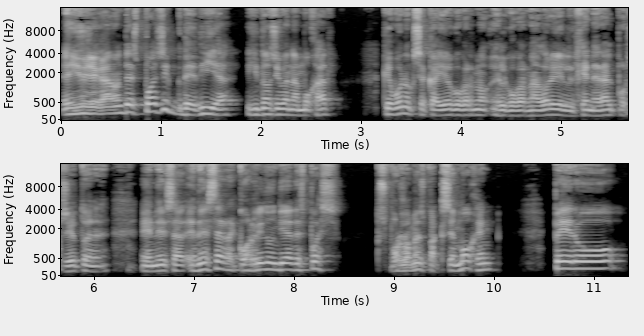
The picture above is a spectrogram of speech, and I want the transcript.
Ellos llegaron después de día y no se iban a mojar. Qué bueno que se cayó el, el gobernador y el general, por cierto, en, esa, en ese recorrido un día después. Pues por lo menos para que se mojen. Pero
